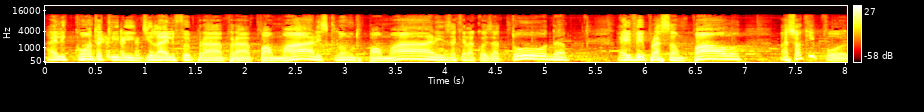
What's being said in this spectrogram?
Aí ele conta que ele, de lá ele foi para Palmares, quilômetro Palmares, aquela coisa toda. Aí ele veio para São Paulo. Mas só que, pô,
